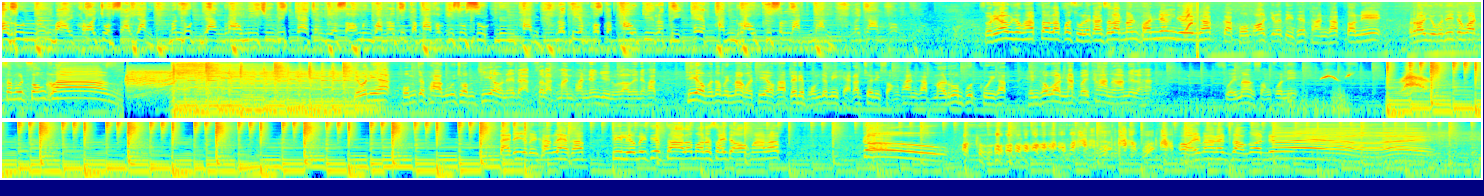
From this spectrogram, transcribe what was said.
อรุณรุ่งบ่ายคล้อยจวบสายัน มนุษย์อย่างเรามีชีวิตแค่เฉลี่ยสองหมื่นวันเราจึงกลับมาพร้อมอีซูซุหนึ่งคัน แล้วเตรียมพบกับเขากีรติเทพทันเราคือสลัดมันรายการท่อง สวัสดีครับคุณผู้ชมครับ ต้อนรับเข้าสู่รายการสลัดมันพันยั่งยืนครับ กับผมออสกิรติเทพทันครับ ตอนนี้เราอยู่กันที่จังหวัดสมุทรสงคราม เดี๋ยววันนี้ฮะผมจะพาคุณผู้ชมเที่ยวในแบบสลัดมันพันยั่งยืนของเราเลยนะครับ เที่ยวมันต้องเป็นมากกว่าเที่ยวครับและเดี๋ยวผมจะมีแขกรับเชิญอีกสองท่านครับมาร่วมพูดคุยครับ เห็นเขาว่านัดไว้ท่าน้ำเนี่ยแหละฮะสวยมากสองคนนี้ แต่นี่จะเป็นครั้งแรกครับ ที่เรือไม่เทียบท่าแล้วมอเตอร์ไซค์จะออกมาครับ go มาอ้าวอ้าวหอยมากันสองคนด้วย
